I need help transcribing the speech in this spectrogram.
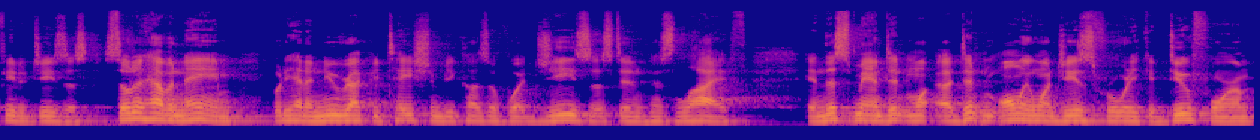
feet of Jesus. Still didn't have a name, but he had a new reputation because of what Jesus did in his life. And this man didn't, want, uh, didn't only want Jesus for what he could do for him.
